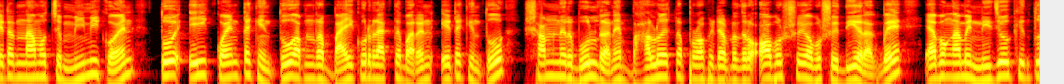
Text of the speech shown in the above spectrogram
এটার নাম হচ্ছে মিমি কয়েন তো এই কয়েনটা কিন্তু আপনারা বাই করে রাখতে পারেন। এটা কিন্তু সামনের বুল রানে ভালো একটা প্রফিট আপনাদের অবশ্যই অবশ্যই দিয়ে রাখবে এবং আমি নিজেও কিন্তু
